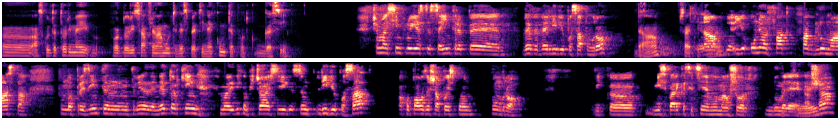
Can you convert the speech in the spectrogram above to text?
uh, ascultătorii mei vor dori să afle mai multe despre tine, cum te pot găsi? Cel mai simplu este să intre pe www.liviupăsa.ro Da, site da, Eu uneori fac, fac gluma asta. Când mă prezint în întâlnire de networking, mă ridic în picioare și zic, sunt Liviu Păsat, fac o pauză și apoi spun .ro. Adică mi se pare că se ține mult mai ușor numele okay. așa.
